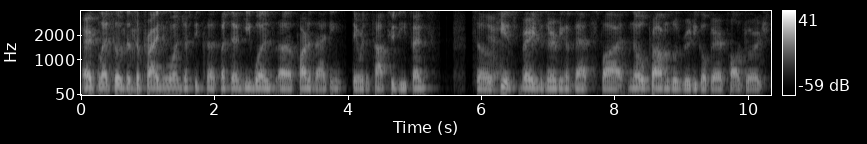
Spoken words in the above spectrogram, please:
Eric Bledsoe is the surprising one just because, but then he was uh, part of that. I think they were the top two defense. So Yeah. he is very deserving of that spot. No problems with Rudy Gobert, Paul George,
